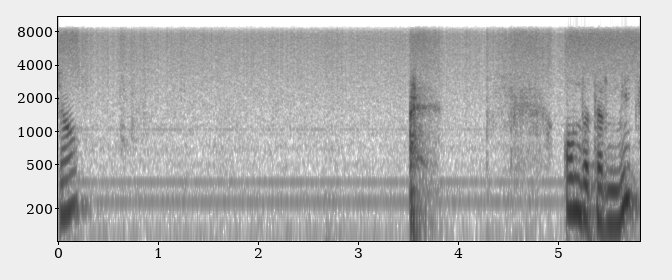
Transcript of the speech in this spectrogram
zo omdat er niets,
